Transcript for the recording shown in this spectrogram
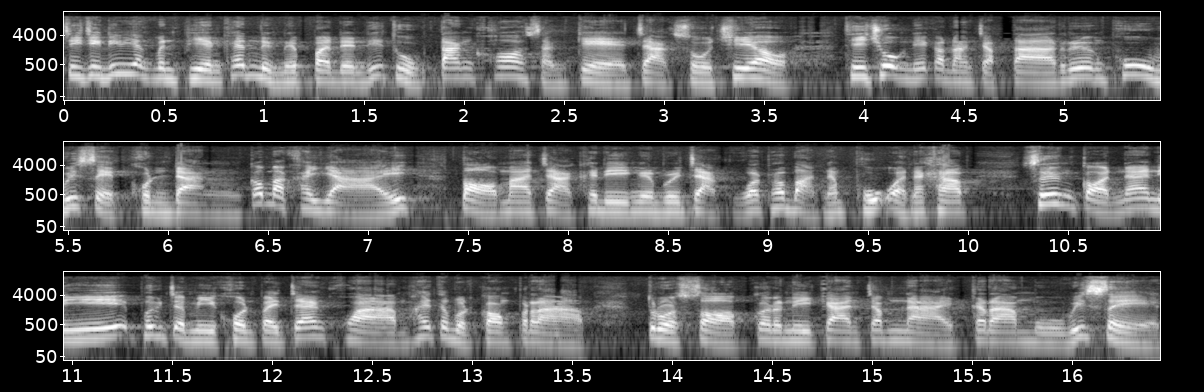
จริงๆนี่ยังเป็นเพียงแค่หนึ่งในประเด็นที่ถูกตั้งข้อสังเกตจากโซเชียลที่ช่วงนี้กำลังจับตาเรื่องผู้วิเศษคนดังก็มาขยายต่อมาจากคดีเงินบริจาควัดพระบาทน้ำพุนะครับ ซึ่งก่อนหน้านี้เพิ่งจะมีคนไปแจ้งความให้ตำรวจกองปราบ ตรวจสอบกรณีการจำหน่ายกราหมูวิเศษ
